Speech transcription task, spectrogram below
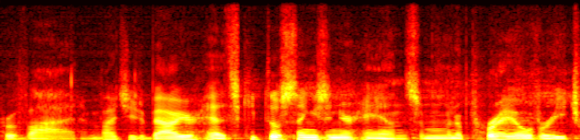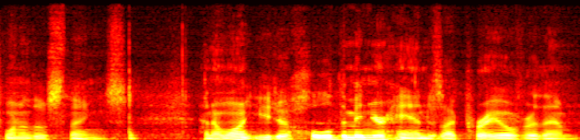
provide. I invite you to bow your heads. Keep those things in your hands. I'm going to pray over each one of those things. And I want you to hold them in your hand as I pray over them.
